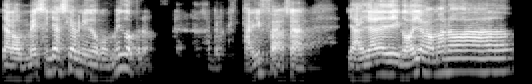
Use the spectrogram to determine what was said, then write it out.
y a los meses ya se ha venido conmigo, pero, pero ¿qué Tarifa? O sea, ya, ya le digo, oye, vámonos a,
